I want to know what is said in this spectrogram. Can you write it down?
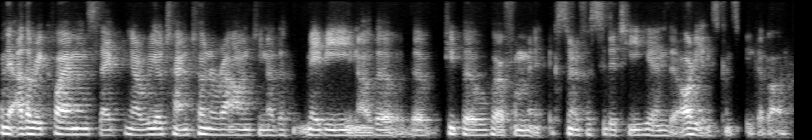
and the other requirements like you know real-time turnaround, you know that maybe you know the the people who are from an external facility here in the audience can speak about.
